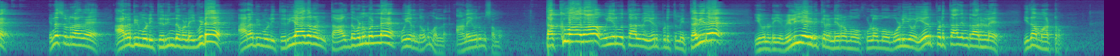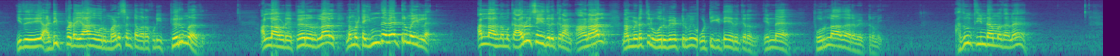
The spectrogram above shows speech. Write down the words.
என்ன சொல்றாங்க? அரபி மொழி தெரிந்தவனை விட அரபி மொழி தெரியாதவன் தாழ்ந்தவனும் அல்ல உயர்ந்தவனும் அல்ல. அனைவரும் சமம். தக்குவாதான் உயர்வு தாழ்வை ஏற்படுத்துமே தவிர இவனுடைய வெளியே இருக்கிற நிறமோ குளமோ மொழியோ ஏற்படுத்தாது என்றார்களே. இதான் மாற்றம். இது அடிப்படையாக ஒரு மனுஷன்ட்ட வரக்கூடிய பெருமை அது. அல்லாவுடைய பேரொருளால் நம்மள்கிட்ட இந்த வேற்றுமை இல்லை. அல்லாஹ் நமக்கு அருள் செய்திருக்கிறான். ஆனால் நம்மிடத்தில் ஒரு வேற்றுமை ஒட்டிக்கிட்டே இருக்கிறது. என்ன? பொருளாதார வேற்றுமை. அதுவும் தீண்டாம தானே?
